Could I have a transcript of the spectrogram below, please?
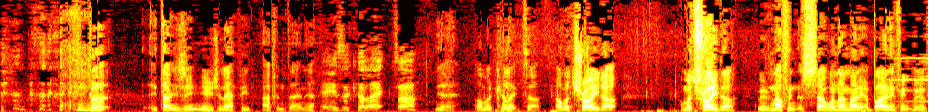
but it doesn't usually, usually happen, happen down here. He's a collector. Yeah, I'm a collector. I'm a trader. I'm a trader with nothing to sell and no money to buy anything with.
